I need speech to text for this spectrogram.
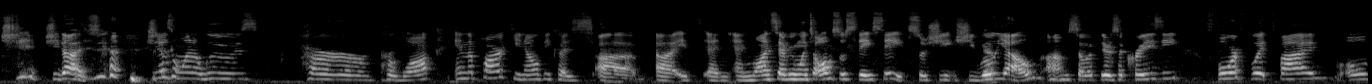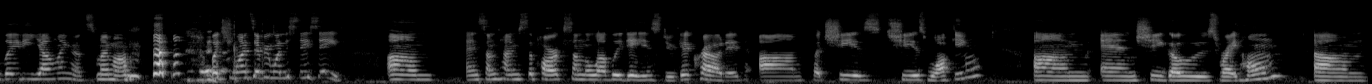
she, she does. she doesn't want to lose her her walk in the park, you know, because uh, uh, it's and and wants everyone to also stay safe. So she she will yeah. yell. Um, so if there's a crazy four foot five old lady yelling. That's my mom. but she wants everyone to stay safe. Um, and sometimes the parks on the lovely days do get crowded. Um, but she is she is walking, um, and she goes right home. Um,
